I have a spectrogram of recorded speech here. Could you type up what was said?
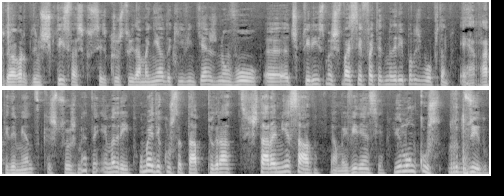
agora podemos discutir se vai ser construída amanhã ou daqui a 20 anos, não vou eh, discutir isso, mas vai ser feita de Madrid para Lisboa. Portanto, é rapidamente que as pessoas metem em Madrid. O médio curso da TAP poderá estar ameaçado, é uma evidência. E o longo curso, reduzido.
